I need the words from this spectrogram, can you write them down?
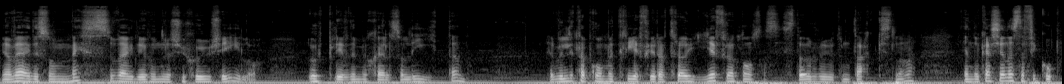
När jag vägde som mest så vägde jag 127 kilo. Upplevde mig själv som liten. Jag ville ta på mig tre, fyra tröjor för att någonstans se större ut runt axlarna. Ändå kanske jag nästan fick gå på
